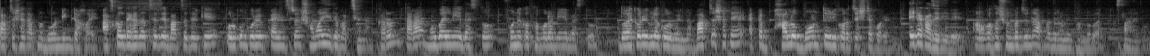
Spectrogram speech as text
বাচ্চার সাথে আপনার বন্ডিংটা হয়। আজকাল দেখা যাচ্ছে যে বাচ্চাদেরকে ওরকম করে প্যারেন্টসরা সময় দিতে পারছে না। কারণ তারা মোবাইল নিয়ে ব্যস্ত, ফোনে কথা বলা নিয়ে ব্যস্ত। দয়া করে এগুলো করবেন না। বাচ্চার সাথে একটা ভালো বন্ড তৈরি করার চেষ্টা করেন। এটা কাজে দিবে। আমার কথা শুনবার জন্য আপনাদের অনেক ধন্যবাদ। আসসালামু আলাইকুম।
